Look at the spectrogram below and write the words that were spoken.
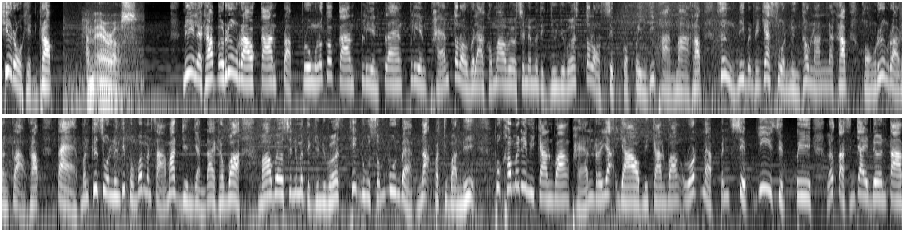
ที่เราเห็นครับ I'm Eros. นี่แหละครับเรื่องราวการปรับปรุงแล้วก็การเปลี่ยนแปลงเปลี่ยนแผนตลอดเวลาของ Marvel Cinematic Universe ตลอด 10 กว่าปีที่ผ่านมาครับ ซึ่งนี่เป็นเพียงแค่ส่วนหนึ่งเท่านั้นนะครับของเรื่องราวดังกล่าวครับ แต่มันคือส่วนหนึ่งที่ผมว่ามันสามารถยืนยันได้ครับว่า Marvel Cinematic Universe ที่ดูสมบูรณ์แบบณปัจจุบันนี้ พวกเขาไม่ได้มีการวางแผนระยะยาว มีการวางรถแมพเป็น 10 20 ปี แล้วตัดสินใจเดินตาม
